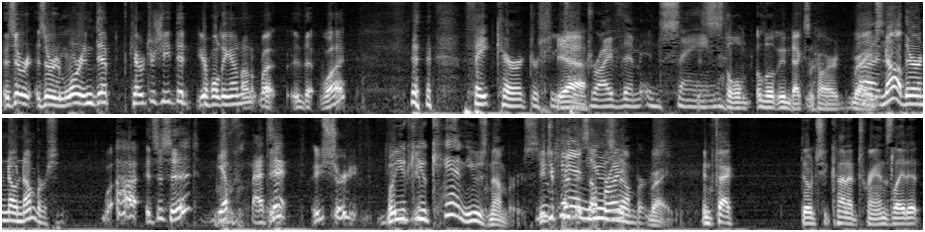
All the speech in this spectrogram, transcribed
Is there is there a more in depth character sheet that you're holding out on? What? Is that, what? Fate character sheets Yeah. will drive them insane. It's just a little, a little index card. Right. Uh, no, there are no numbers. What? Huh? Is this it? Yep, that's it. Are you sure? Well, you you can use numbers. You, you print can this up use right? numbers. Right. In fact, don't you kind of translate it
